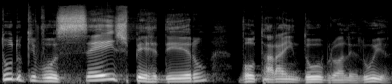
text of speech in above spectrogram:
Tudo que vocês perderam voltará em dobro. Aleluia.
